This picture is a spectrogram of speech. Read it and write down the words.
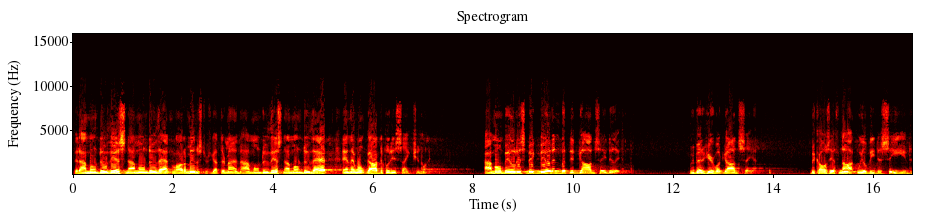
that I'm going to do this and I'm going to do that. A lot of ministers got their mind. Now, I'm going to do this and I'm going to do that, and they want God to put His sanction on it. I'm going to build this big building, but did God say do it? We better hear what God said. Because if not, we'll be deceived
